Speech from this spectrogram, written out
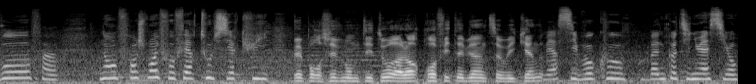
beau. Enfin, non, franchement, il faut faire tout le circuit. Je vais poursuivre mon petit tour, alors profitez bien de ce week-end. Merci beaucoup. Bonne continuation.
